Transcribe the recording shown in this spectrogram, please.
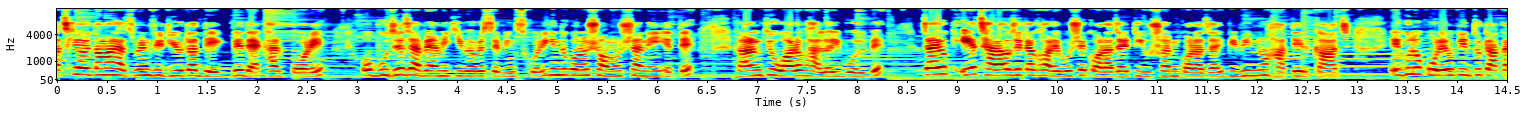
আজকে হয়তো আমার হাজব্যান্ড ভিডিওটা দেখবে দেখার পরে। ও বুঝে যাবে আমি কীভাবে সেভিংস করি, কিন্তু কোনো সমস্যা নেই এতে। কারণ কি ও আরও ভালোই বলবে। যাই হোক, এছাড়াও যেটা ঘরে বসে করা যায়, টিউশন করা যায়, বিভিন্ন হাতের কাজ, এগুলো করেও কিন্তু টাকা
